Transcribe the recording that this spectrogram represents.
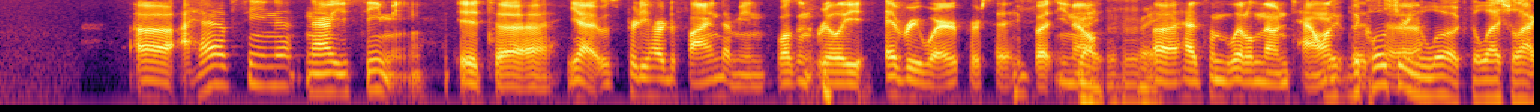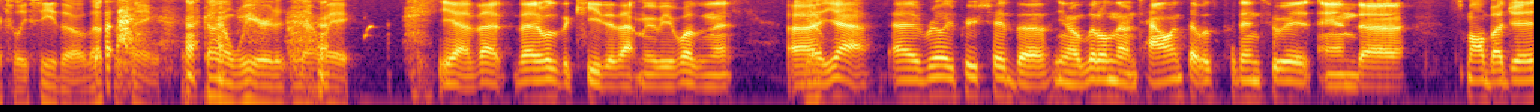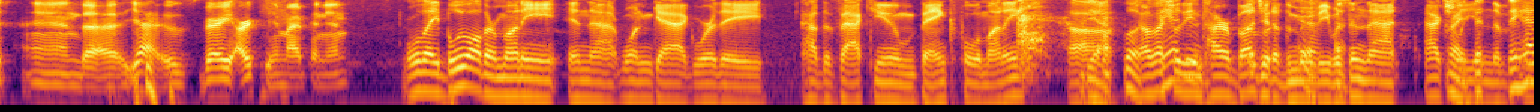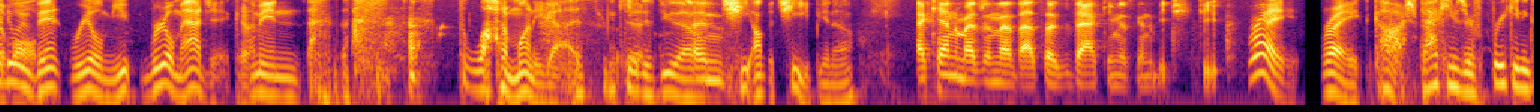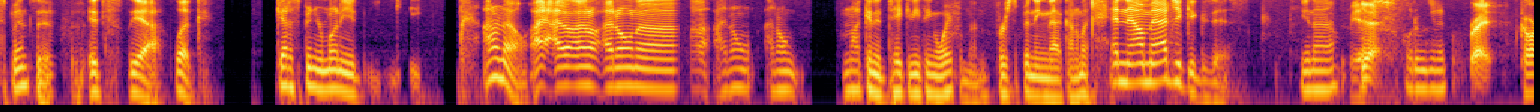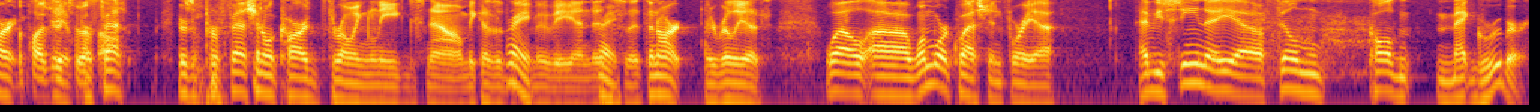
Uh, I have seen Now You See Me. It, uh, yeah, it was pretty hard to find. I mean, wasn't really everywhere per se, but you know, Right, right. uh, had some little known The, talent. the that, closer uh, you look, the less you'll actually see, though. That's the thing. It's kind of weird in that way. yeah, that that was the key to that movie, wasn't it? Uh, Yep. Yeah, I really appreciate the you know little known talent that was put into it, and uh, small budget, and uh, yeah, it was very artsy in my opinion. Well, they blew all their money in that one gag where they had the vacuum bank full of money. Uh, Yeah, look, that was actually the to- entire budget of the movie Yeah. was in that actually Right. in the they in had the to vault. invent real mu- real magic. Yeah. I mean, that's, that's a lot of money, guys. You can't just do that on, And- cheap, on the cheap, you know? I can't imagine that that size vacuum is going to be cheap. Right. Right. Gosh, vacuums are freaking expensive. It's yeah. Look, you got to spend your money. I don't know. I I, I don't. I don't. Uh. I don't. I don't. I'm not going to take anything away from them for spending that kind of money. And now magic exists. You know. Yes, What are we going to? Right. card. A pleasure yeah, to us all. There's a professional card throwing leagues now because of this Right. movie, and it's Right. it's an art. It really is. Well, uh, one more question for you. Have you seen a uh, film called MacGruber?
